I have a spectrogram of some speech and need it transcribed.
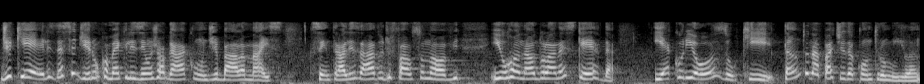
de que eles decidiram como é que eles iam jogar com o Dybala mais centralizado de falso 9 e o Ronaldo lá na esquerda. E é curioso que tanto na partida contra o Milan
